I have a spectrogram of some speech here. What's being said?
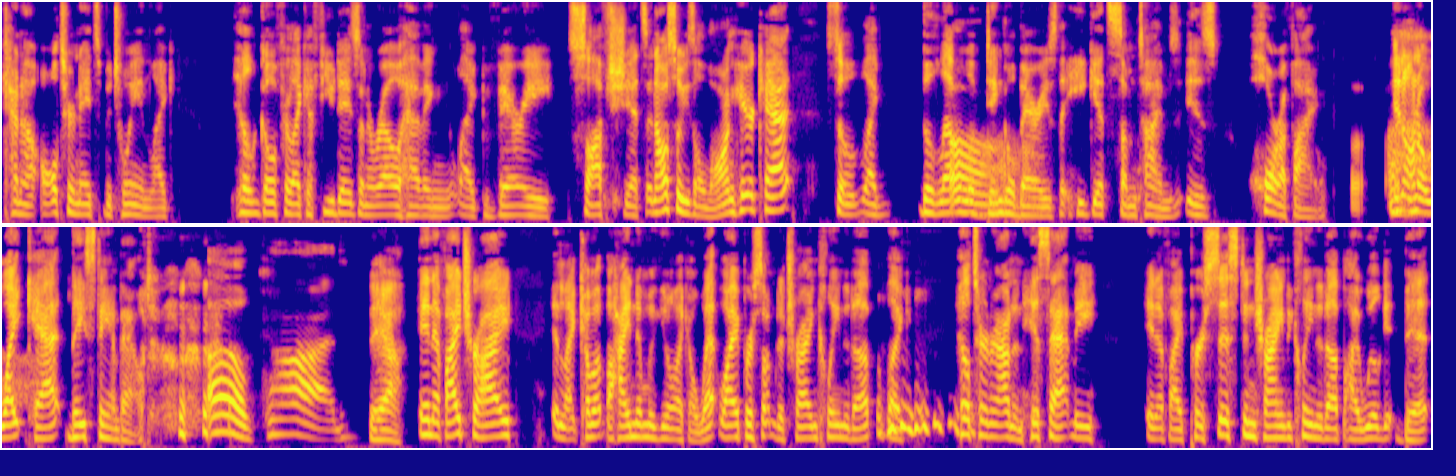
kind of alternates between like he'll go for like a few days in a row having like very soft shits, and also he's a long hair cat, so like the level Oh. of dingleberries that he gets sometimes is horrifying. Uh, and on a uh. white cat, they stand out. Oh God. yeah. And if I try and like come up behind him with you know like a wet wipe or something to try and clean it up, like he'll turn around and hiss at me. And if I persist in trying to clean it up, I will get bit.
